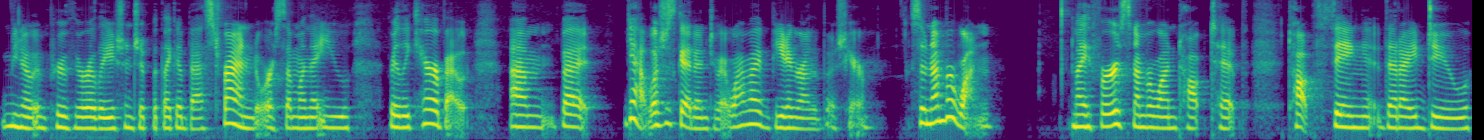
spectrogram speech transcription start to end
you know, improve their relationship with like a best friend or someone that you really care about. Um, but yeah, let's just get into it. Why am I beating around the bush here? So, number one, my first number one top tip, top thing that I do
